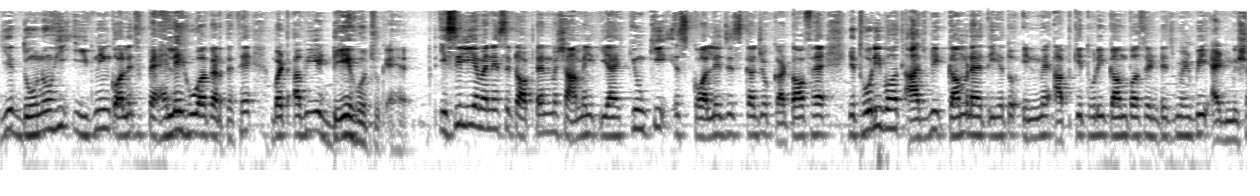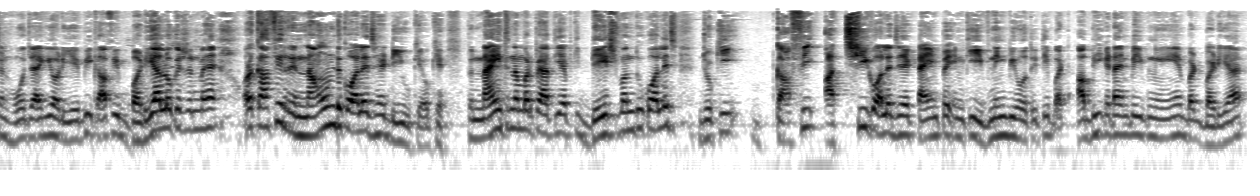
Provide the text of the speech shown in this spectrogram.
ये दोनों ही इवनिंग कॉलेज पहले हुआ करते थे बट अब ये डे हो चुके हैं। इसीलिए मैंने इसे टॉप टेन में शामिल किया है, क्योंकि इस कॉलेज का जो कट ऑफ़ है, ये थोड़ी बहुत आज भी कम रहती है तो इनमें आपकी थोड़ी कम परसेंटेज में भी एडमिशन हो जाएगी, और ये भी काफ़ी बढ़िया लोकेशन में है, और काफ़ी रिनाउंड कॉलेज है डी के ओके तो नाइन्थ नंबर पे आती है आपकी देशबंधु कॉलेज जो कि काफ़ी अच्छी कॉलेज है, एक टाइम पे इनकी इवनिंग भी होती थी बट अभी के टाइम पे इवनिंग नहीं है बट बढ़िया है।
